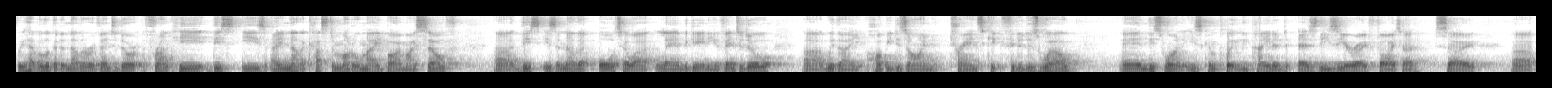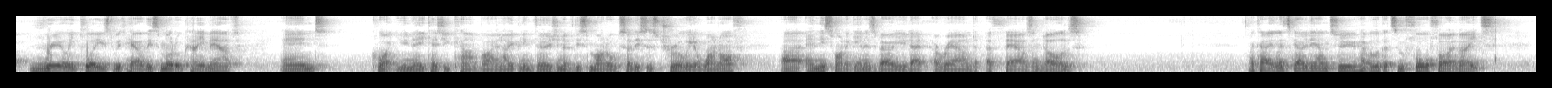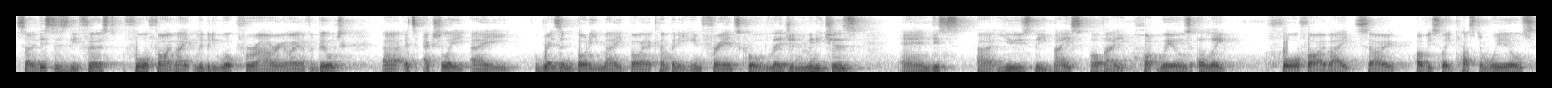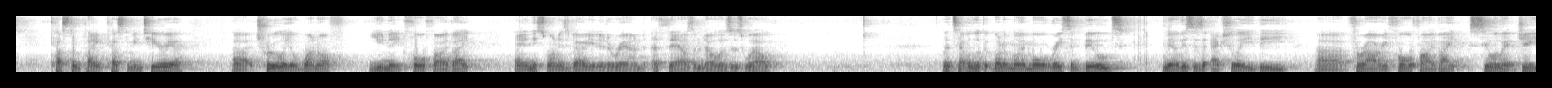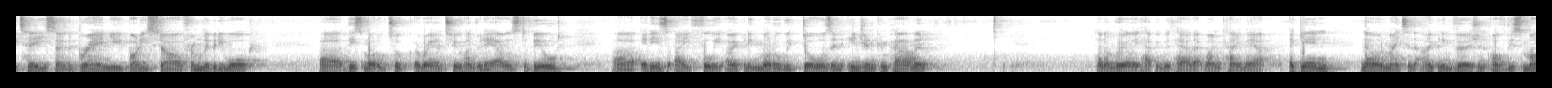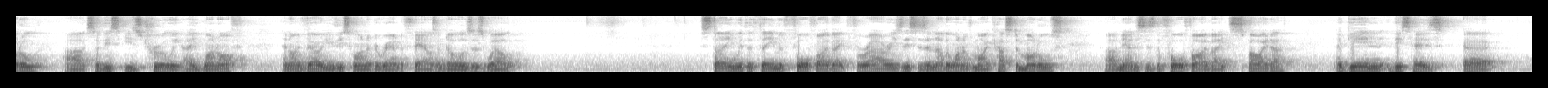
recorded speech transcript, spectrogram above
If we have a look at another Aventador at the front here, this is another custom model made by myself. Uh, this is another Auto Art Lamborghini Aventador uh, with a hobby design trans kit fitted as well. And this one is completely painted as the Zero Fighter. So uh, really pleased with how this model came out and quite unique as you can't buy an opening version of this model. So this is truly a one-off. Uh, and this one again is valued at around a thousand dollars. Okay, let's go down to have a look at some 458s. So this is the first 458 Liberty Walk Ferrari I ever built. Uh, it's actually a resin body made by a company in France called Legend Miniatures and this uh, used the base of a Hot Wheels Elite 458 so obviously custom wheels custom paint, custom interior. Uh, truly a one-off unique 458 and this one is valued at around a thousand dollars as well. Let's have a look at one of my more recent builds. Now this is actually the uh, Ferrari 458 Silhouette GT, so the brand new body style from Liberty Walk. Uh, this model took around 200 hours to build uh, it is a fully opening model with doors and engine compartment and I'm really happy with how that one came out. Again, no one makes an opening version of this model, uh, so this is truly a one-off. and I value this one at around $1,000 as well. Staying with the theme of 458 Ferraris, this is another one of my custom models. Uh, now this is the 458 Spider. Again, this has uh,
